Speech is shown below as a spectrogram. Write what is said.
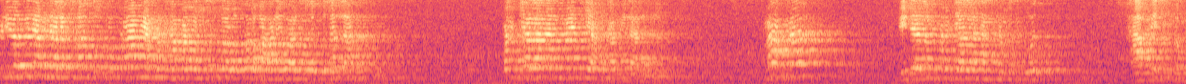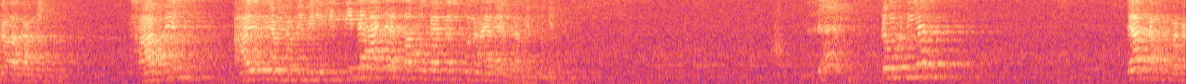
Beliau bilang dalam satu peperangan bersama Rasulullah Shallallahu Alaihi Wasallam, perjalanan panjang kami lalui. Maka di dalam perjalanan tersebut habis bekal kami, habis air yang kami miliki, tidak ada satu tetes pun air yang kami punya. Kemudian datang kepada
